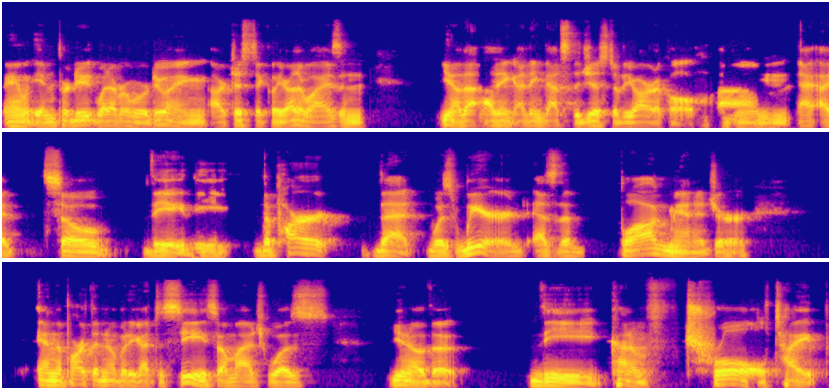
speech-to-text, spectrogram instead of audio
and, and produce whatever we're doing artistically or otherwise. And you know that I think I think that's the gist of the article. Um, I, I so the the the part that was weird as the blog manager and the part that nobody got to see so much was you know the the kind of troll type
